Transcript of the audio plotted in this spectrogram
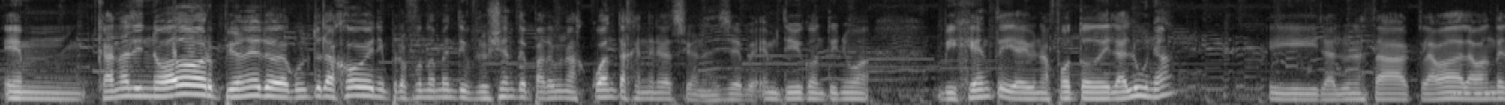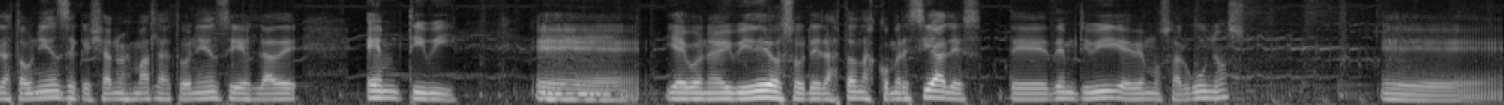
Em, canal innovador, pionero de la cultura joven y profundamente influyente para unas cuantas generaciones. Dice, MTV continúa vigente y hay una foto de la luna. Y la luna está clavada a la bandera estadounidense, que ya no es más la estadounidense y es la de MTV. Eh, mm. Y hay, bueno, hay videos sobre las tandas comerciales de, MTV, ahí vemos algunos. Eh,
